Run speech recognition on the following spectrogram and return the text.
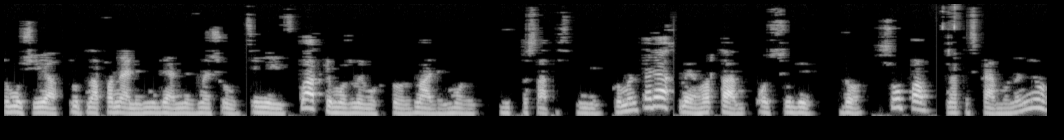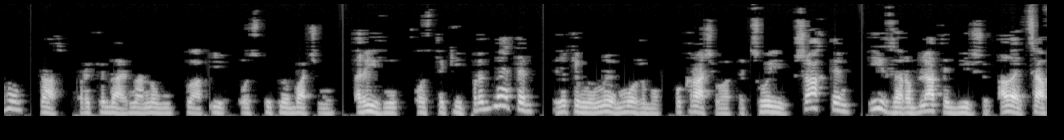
тому що я тут на панелі ніде не знайшов цієї вкладки, можливо, хто знайде, може відписатися мені в коментарях. Ми гортаємо ось сюди до шопа, натискаємо на нього, нас прикидає на нову вкладку. І ось тут ми бачимо різні ось такі предмети, якими ми можемо покращувати свої шахти і заробляти більше. Але ця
